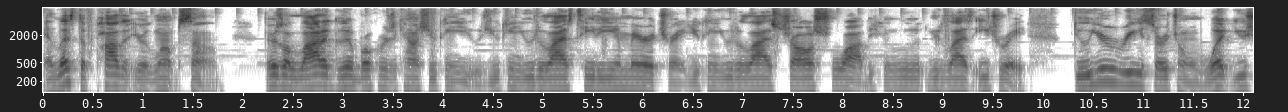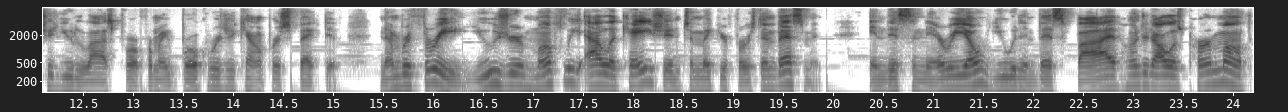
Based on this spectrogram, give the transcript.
and let's deposit your lump sum there's a lot of good brokerage accounts you can use. You can utilize TD Ameritrade. You can utilize Charles Schwab. You can utilize E-Trade. Do your research on what you should utilize for, from a brokerage account perspective. Number three, use your monthly allocation to make your first investment. In this scenario, you would invest $500 per month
